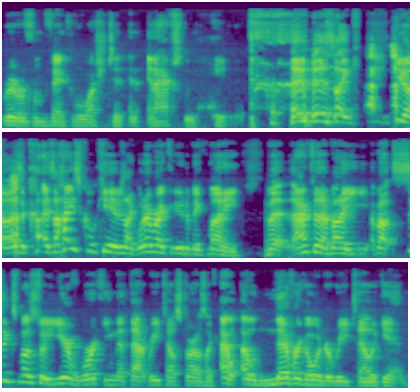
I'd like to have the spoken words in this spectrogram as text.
river from Vancouver, Washington, and, and I absolutely hated it. it's like, you know, as a, as a high school kid, it was like whatever I could do to make money. But after that, about a, about six months to a year working at that retail store, I was like, I, I will never go into retail again.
